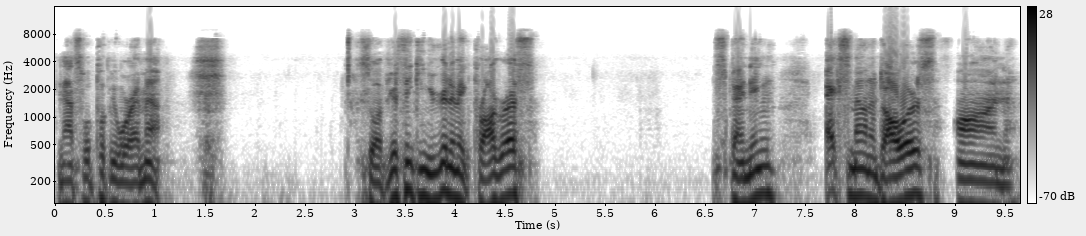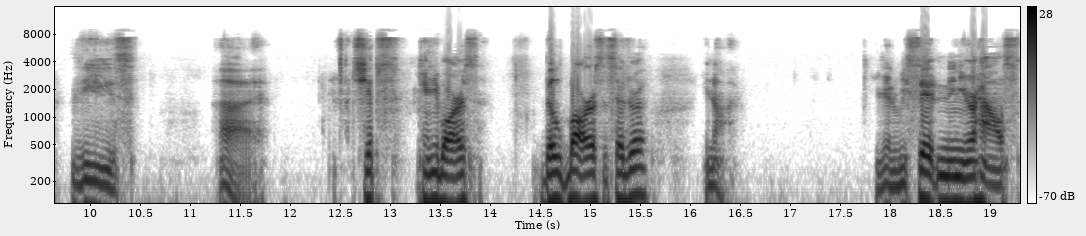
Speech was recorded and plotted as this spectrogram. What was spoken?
And that's what put me where I'm at. So if you're thinking you're going to make progress spending X amount of dollars on these uh, chips, candy bars, built bars, etc., you're not. You're going to be sitting in your house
